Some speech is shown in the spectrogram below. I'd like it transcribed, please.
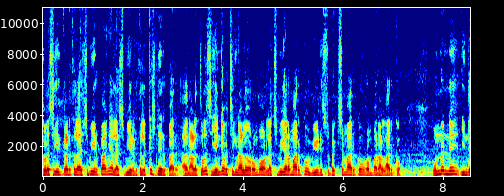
துளசி இருக்கிற இடத்துல லட்சுமி இருப்பாங்க லட்சுமி இடத்துல கிருஷ்ணர் இருப்பார். அதனால் துளசி எங்கே வச்சிங்கனாலும் ரொம்ப லட்சுமிகரமாக இருக்கும் வீடு சுபக்ஷமாக இருக்கும் ரொம்ப நல்லாயிருக்கும் இன்னொன்று இந்த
